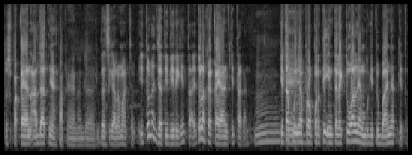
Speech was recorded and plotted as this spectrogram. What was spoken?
Terus pakaian adatnya Pakaian ada. dan segala macam. Itulah jati diri kita, itulah kekayaan kita kan. Hmm, Kita oke. punya properti intelektual yang begitu banyak gitu.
